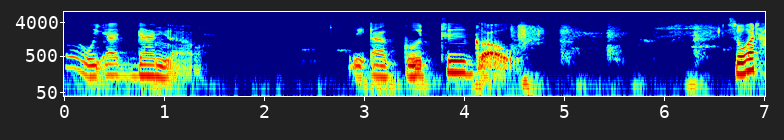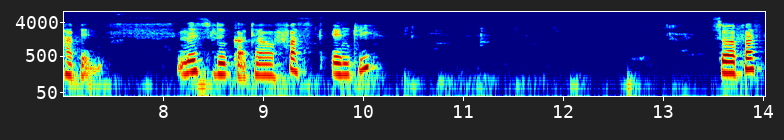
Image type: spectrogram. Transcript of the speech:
We are done now we are good to go. So what happens? Let's look at our first entry. So our first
